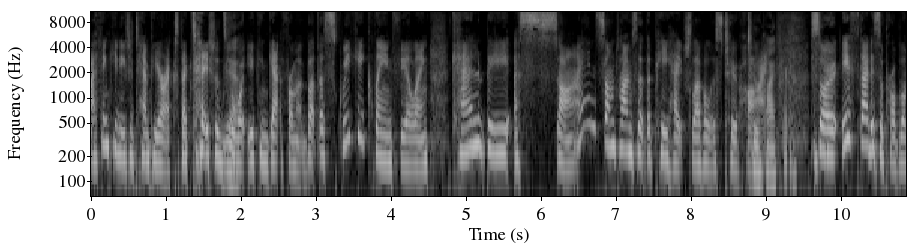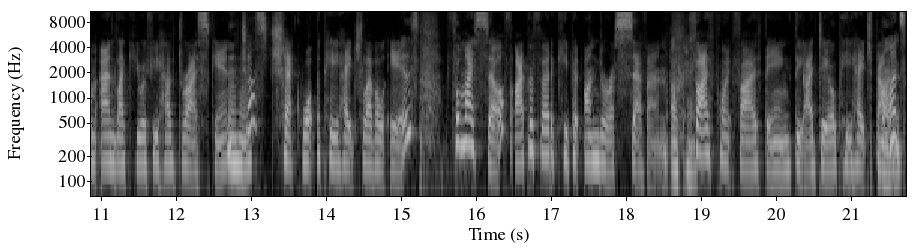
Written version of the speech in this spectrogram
I think you need to temper your expectations Yeah. for what you can get from it. But the squeaky clean feeling can be a sign sometimes that the pH level is too high. Too high for you. So if that is a problem, and like you, if you have dry skin, Mm-hmm. just check what the pH level is. For myself, I prefer to keep it under a seven. Okay. 5.5 being the ideal pH balance.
